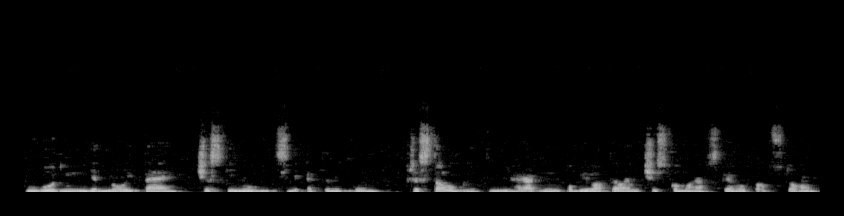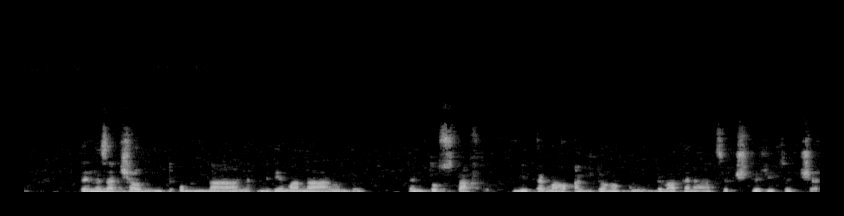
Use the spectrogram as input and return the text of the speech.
Původní jednolité česky mluvící etnikum přestalo být výhradním obyvatelem českomoravského prostoru, ten začal být obýván dvěma národy. Tento stav vytrval až do roku 1946.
